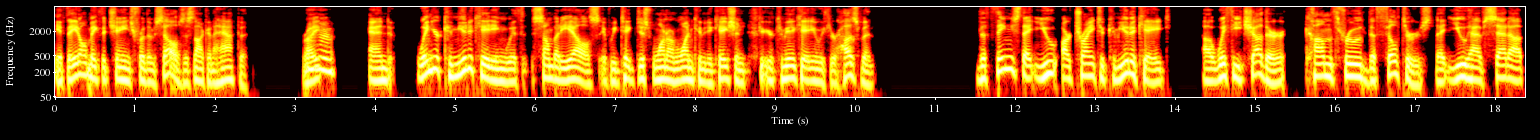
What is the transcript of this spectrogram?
If they don't make the change for themselves, it's not going to happen. Right. Mm-hmm. And when you're communicating with somebody else, if we take just one on one communication, you're communicating with your husband, the things that you are trying to communicate uh, with each other come through the filters that you have set up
